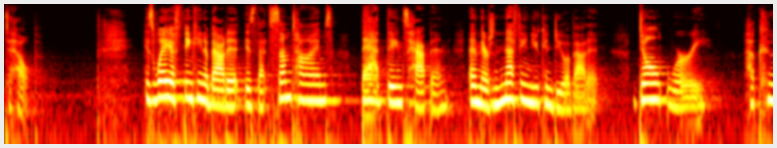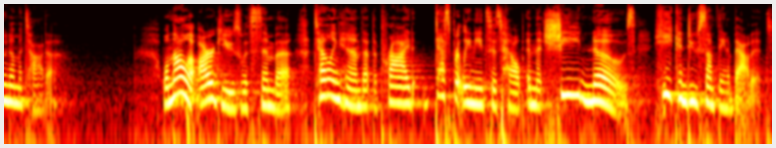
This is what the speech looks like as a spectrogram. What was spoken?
to help. His way of thinking about it is that sometimes bad things happen and there's nothing you can do about it. Don't worry. Hakuna Matata. Well, Nala argues with Simba, telling him that the pride desperately needs his help and that she knows he can do something about it.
